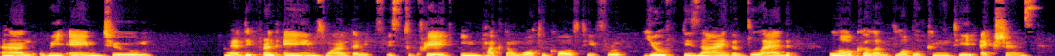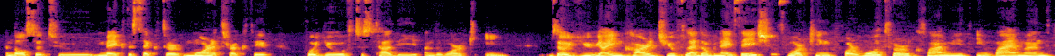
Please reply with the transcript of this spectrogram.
And we aim to we have different aims. One of them is, is to create impact on water quality through youth designed and led local and global community actions, and also to make the sector more attractive for youth to study and work in. So you, I encourage youth-led organizations working for water, climate, environment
